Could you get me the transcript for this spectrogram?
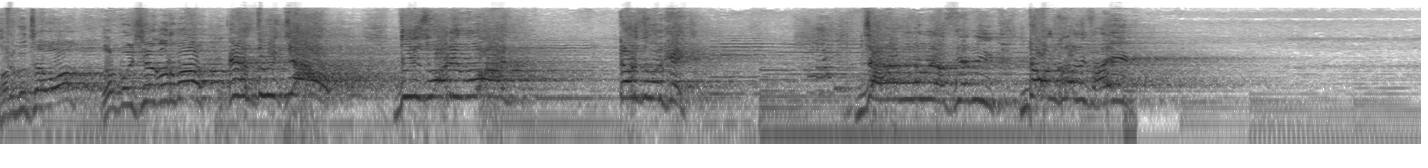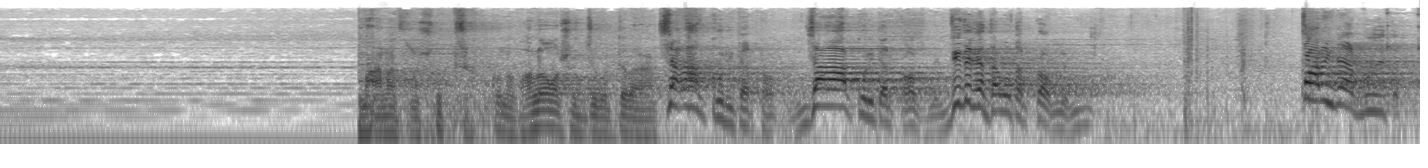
ঘর গুছাবো, ঘর পরিষ্কার করব। এটা তুমি চাও দিস ওয়াট ইউ ওয়ান্ট কার তোমার কেক জানার নামে আছি, আমি ডন ভাই মানাস সূত্র কোনো ভালো সহ্য করতে পারে না। যা করি তার প্রবলেম যা করি তার প্রবলেম যেতে যাব তার প্রবলেম পারি না বুঝতে।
